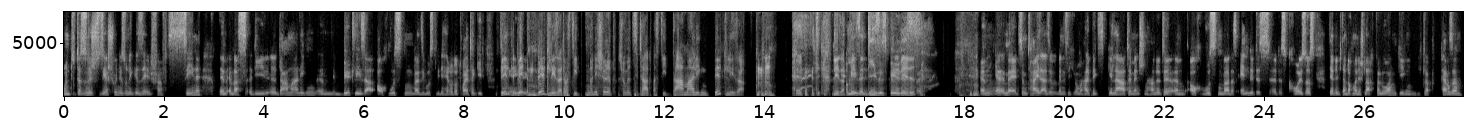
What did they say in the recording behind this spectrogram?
Und das ist eine sehr schöne so eine Gesellschaftsszene, ähm, was die äh, damaligen ähm, Bildleser auch wussten, weil sie wussten, wie der Herodot weitergeht. Bild, Den, Bild, äh, Bildleser, was die, noch nicht schöne, schöne Zitat, was die damaligen Bildleser, die, Leser, okay. Leser dieses Bildes, Bildes. ähm, äh, zum Teil, also wenn es sich um halbwegs gelahrte Menschen handelte, ähm, auch wussten, war das Ende des, äh, des Kreuzers. Der hat nämlich dann doch mal eine Schlacht verloren gegen, ich glaube, Perser,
